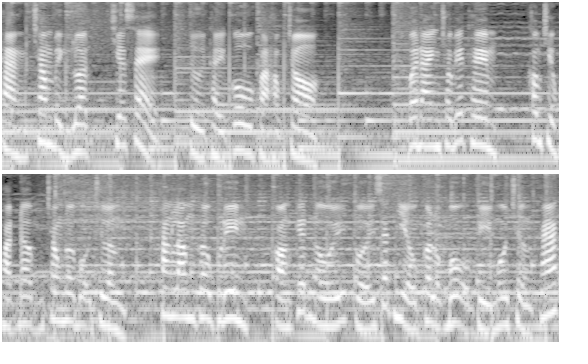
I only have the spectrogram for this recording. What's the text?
hàng trăm bình luận, chia sẻ từ thầy cô và học trò. Vân Anh cho biết thêm, không chỉ hoạt động trong nội bộ trường, Thăng Long Go Green còn kết nối với rất nhiều câu lạc bộ vì môi trường khác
